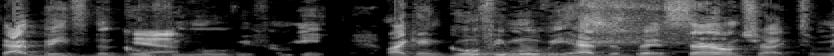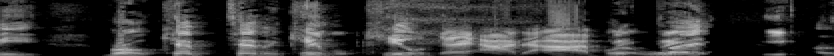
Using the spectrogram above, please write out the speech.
That beats the Goofy Yeah. movie for me. Like, in Goofy movie had the best soundtrack to me, bro. Kev, Tevin Campbell killed that eye to eye, but Wait, wait. You- Uh,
